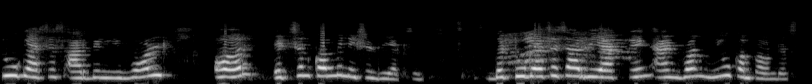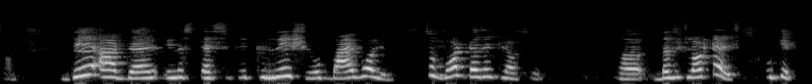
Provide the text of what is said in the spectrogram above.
two gases are being evolved or it's a combination reaction. The two gases are reacting and one new compound is formed. They are there in a specific ratio by volume. So what does it say? Uh, does it law tells? Okay,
